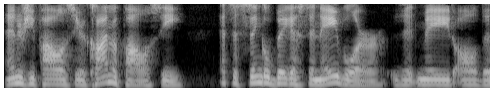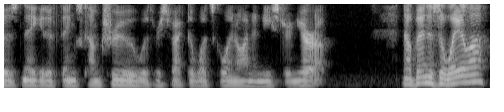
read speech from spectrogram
Energy policy or climate policy, that's the single biggest enabler that made all those negative things come true with respect to what's going on in Eastern Europe. Now, Venezuela,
